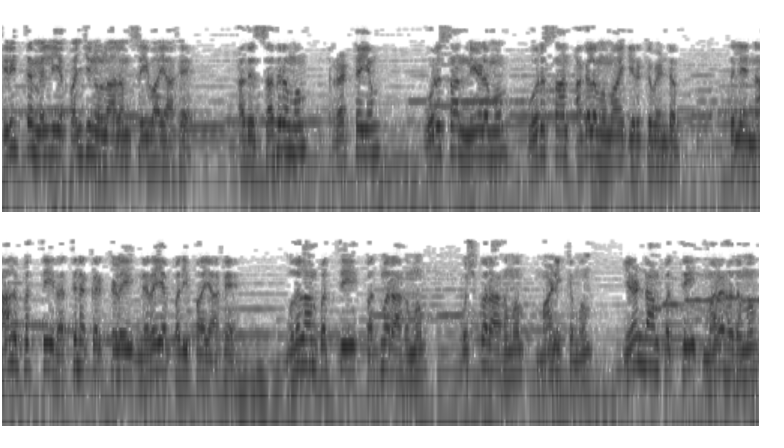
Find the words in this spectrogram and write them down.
திரித்த மெல்லிய பஞ்சு நூலாலும் செய்வாயாக. அது சதுரமும் இரட்டையும் ஒரு சான் நீளமும் ஒரு சான் அகலமுமாய் இருக்க வேண்டும். இதிலே நாலு பத்தி ரத்தின கற்களை நிறைய பதிப்பாயாக. முதலாம் பத்தி பத்மராகமும் புஷ்பராகமும் மாணிக்கமும் இரண்டாம் பத்தி மரகதமும்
